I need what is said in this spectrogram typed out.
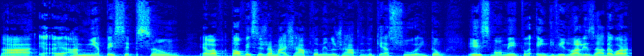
tá? É, é, a minha percepção, ela talvez seja mais rápida ou menos rápida do que a sua. Então, esse momento é individualizado. Agora,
